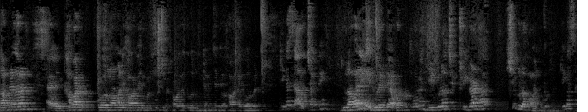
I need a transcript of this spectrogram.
তো আপনি ধরেন এই, খাবার নর্মালি খাবার খাইতে বলবেন পুষ্টিকর খাবার খাইতে বলবেন ভিটামিন জাতীয় খাবার খাইতে বলবেন। ঠিক আছে? আর হচ্ছে আপনি ধুলাবালি এগুলো একটু অ্যাভয়েড করতে বলবেন যেগুলো হচ্ছে ট্রিগার্ড হয় সেগুলো কমাইতে বলবেন ঠিক আছে?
